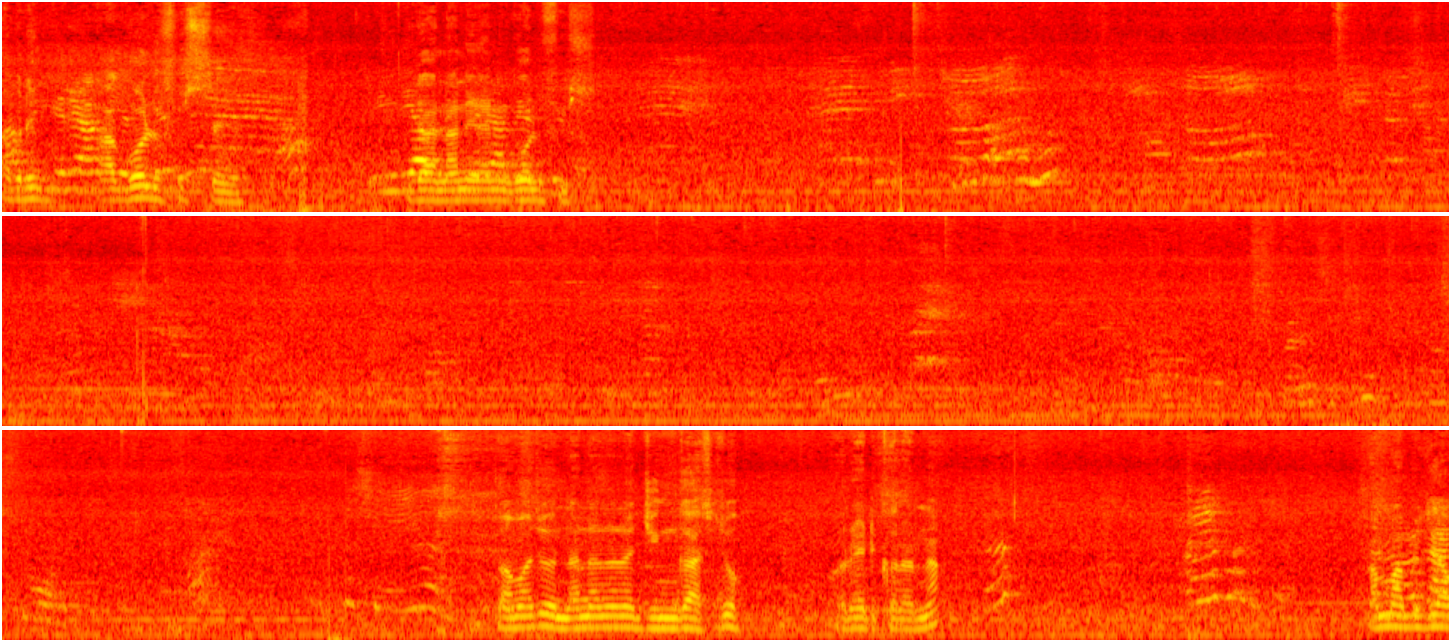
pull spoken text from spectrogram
આ બધી, આ ગોલ્ડ ફિશ છે બધા નાની નાની ગોલ્ડ ફિશ તો આમાં જો નાના નાના ઝીંગા છે જો. રેડ કલરના આમાં બીજા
